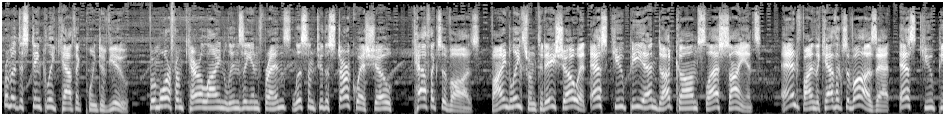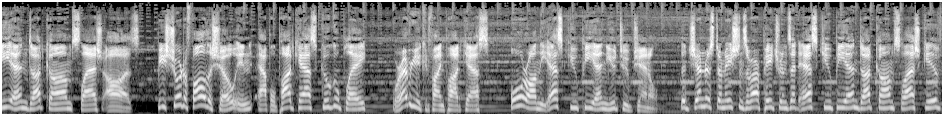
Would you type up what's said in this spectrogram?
from a distinctly Catholic point of view. For more from Caroline, Lindsay, and friends, listen to the StarQuest show Catholics of Oz. Find links from today's show at sqpn.com slash science and find the Catholics of Oz at sqpn.com slash Oz. Be sure to follow the show in Apple Podcasts, Google Play, wherever you can find podcasts, or on the SQPN YouTube channel. The generous donations of our patrons at sqpn.com slash give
